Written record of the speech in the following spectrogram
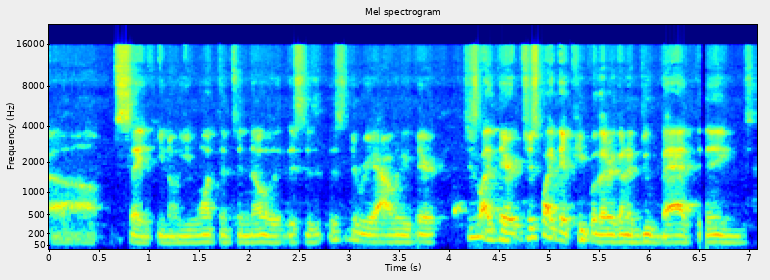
uh, safe. You know, you want them to know that this is this is the reality. They're just like they're just like they're people that are going to do bad things.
